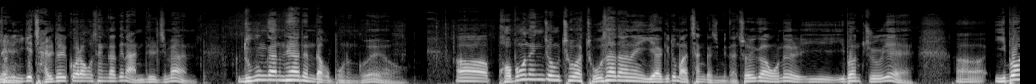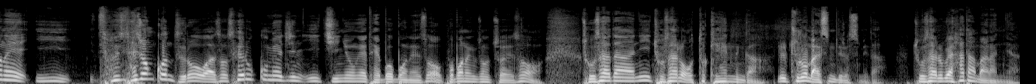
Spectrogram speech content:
저는 네. 이게 잘 될 거라고 생각은 안 들지만 누군가는 해야 된다고 보는 거예요. 어, 법원행정처와 조사단의 이야기도 마찬가지입니다. 저희가 오늘 이, 이번 주에 어, 이번에 이 새- 새 정권 들어와서 새로 꾸며진 이 진용의 대법원에서 법원행정처에서 조사단이 조사를 어떻게 했는가를 주로 말씀드렸습니다. 조사를 왜 하다 말았냐.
